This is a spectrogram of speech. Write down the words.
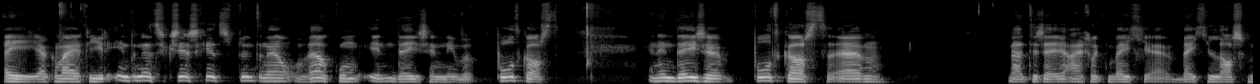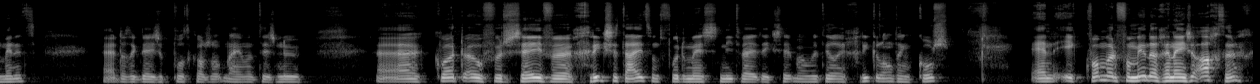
Hey, Jacob Meijert hier, internetsuccesgids.nl. Welkom in deze nieuwe podcast. En in deze podcast, um, nou het is eigenlijk een beetje, een beetje last minute uh, dat ik deze podcast opneem. Want het is nu uh, kwart over zeven Griekse tijd. Want voor de mensen die niet weten, ik zit momenteel in Griekenland in Kos. En ik kwam er vanmiddag ineens achter,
